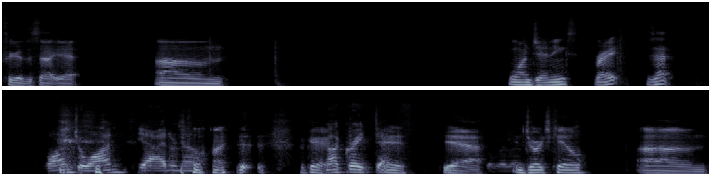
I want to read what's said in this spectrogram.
figured this out yet, um, Juan Jennings, right? Is that Juan, Jawan. yeah, I don't know. Okay. Not great depth. yeah. and. George Kittle, um,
